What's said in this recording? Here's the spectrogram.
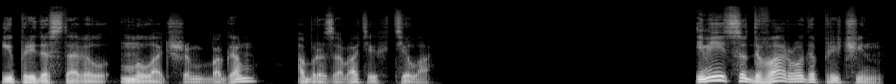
и предоставил младшим богам образовать их тела. Имеется два рода причин.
